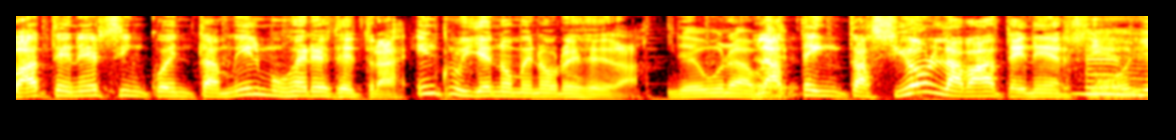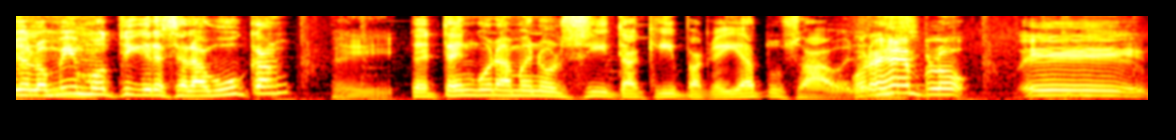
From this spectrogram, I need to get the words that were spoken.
va a tener 50 mil mujeres detrás, incluyendo menores de edad. De una La vez. tentación la va a tener. Oye, los mismos tigres se la buscan. Sí. Te tengo una menorcita aquí para que ya tú sabes. Por ejemplo, eh,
